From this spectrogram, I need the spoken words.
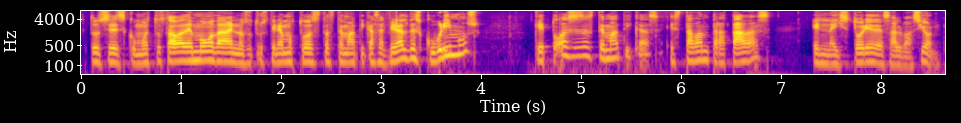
Entonces, como esto estaba de moda nosotros teníamos todas estas temáticas, al final descubrimos que todas esas temáticas estaban tratadas en la historia de salvación.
